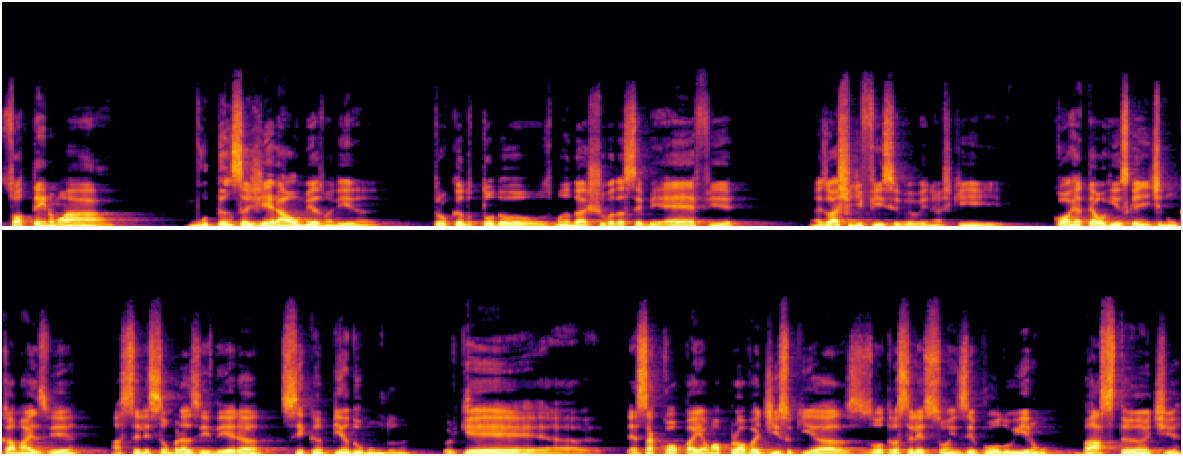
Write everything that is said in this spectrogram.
só tendo uma mudança geral mesmo ali, né? trocando todos os manda-chuva da CBF. Mas eu acho difícil, viu, Vini? Acho que corre até o risco que a gente nunca mais vê a seleção brasileira ser campeã do mundo, né? Porque eh, essa Copa aí é uma prova disso que as outras seleções evoluíram bastante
